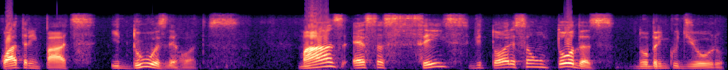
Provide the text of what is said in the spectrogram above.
4 empates e 2 derrotas. Mas essas 6 vitórias são todas no Brinco de Ouro,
